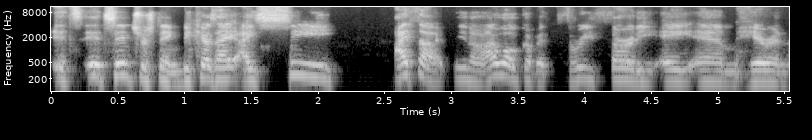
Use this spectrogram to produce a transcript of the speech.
it's it's interesting because I, I see I thought, you know, I woke up at 3:30 a.m. here in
